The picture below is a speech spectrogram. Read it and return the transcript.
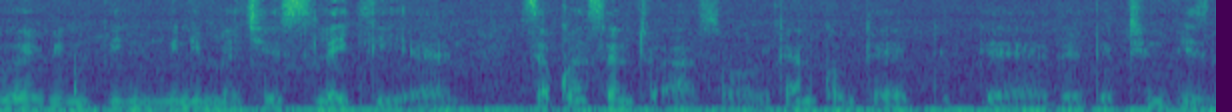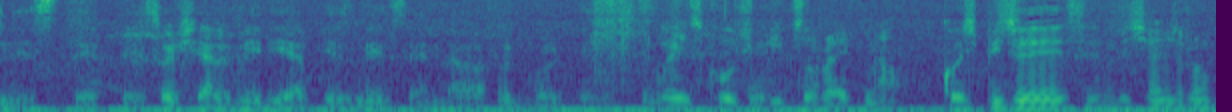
we haven't been winning matches lately. and it's a concern to us, so we can't compare the, the, the two business, the, the, social media business and our football business. Where is Coach Pitso right now? Coach Pitso is in the change room.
